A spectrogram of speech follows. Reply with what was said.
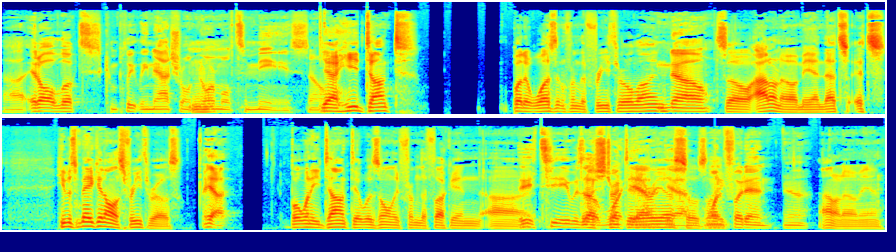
Uh, it all looked completely natural and Mhm. normal to me. So Yeah, he dunked, but it wasn't from the free throw line. no, So I don't know, man. That's it's. He was making all his free throws, yeah, but when he dunked, it was only from the fucking. Uh, it, he was the restricted one, yeah, area, yeah, so it's one like- foot in. Yeah. I don't know, man.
